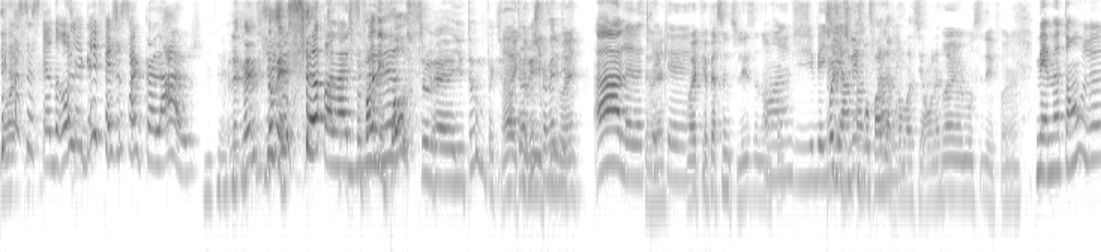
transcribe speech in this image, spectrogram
Ce serait drôle, le gars, il fait juste un collage. Le- même si. C'est Non, mais juste ça pendant tu 10 peux faire des posts sur euh, YouTube. Fait que, Ah, en théorie, je peux community, mettre des. ouais. Ah, le, le C'est truc. vrai. euh, Ouais, que personne n'utilise, dans le ouais, j'ai ben, Moi, j'ai j'utilise pour entendu faire de la parler. promotion, là. Ouais, moi aussi, des fois. là. Mais mettons, là,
